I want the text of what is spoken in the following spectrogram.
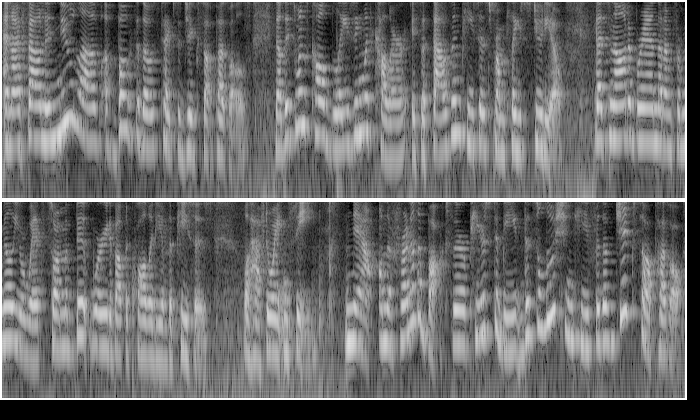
And I've found a new love of both of those types of jigsaw puzzles. Now this one's called Blazing with Color. It's a thousand pieces from Play Studio. That's not a brand that I'm familiar with, so I'm a bit worried about the quality of the pieces. We'll have to wait and see. Now, on the front of the box, there appears to be the solution key for the jigsaw puzzle.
